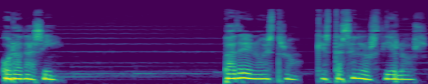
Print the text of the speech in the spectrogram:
Orad así. Padre nuestro que estás en los cielos,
